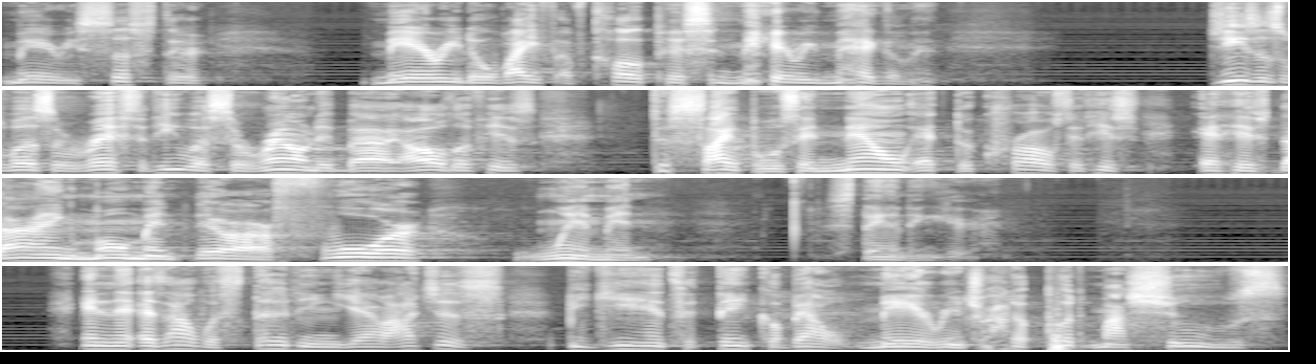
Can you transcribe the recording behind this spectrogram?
Mary's sister, Mary, the wife of Clopas, and Mary Magdalene. Jesus was arrested. He was surrounded by all of his disciples. And now at the cross, at his, at his dying moment, there are four women standing here. And as I was studying, y'all, I just began to think about Mary and try to put my shoes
